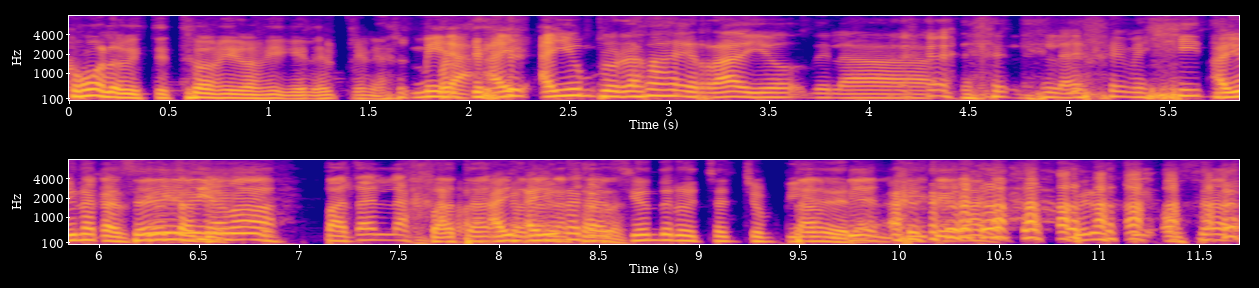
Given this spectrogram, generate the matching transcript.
¿Cómo lo viste tú, amigo Miguel, el penal? Mira, Porque hay, hay un programa de radio de la, de, de la FMI hay una canción que se llama Patar la jarra. Pata- Hay, hay la una jarra. canción de los Chancho en Piedra. también, literal. pero es que, o sea,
